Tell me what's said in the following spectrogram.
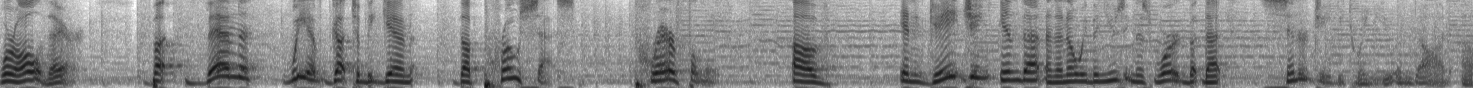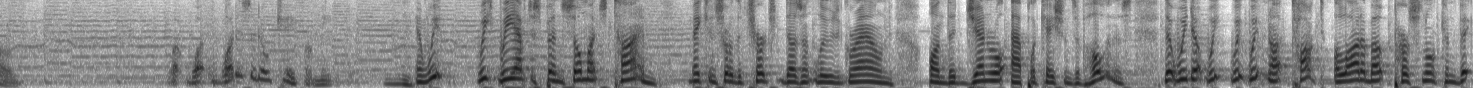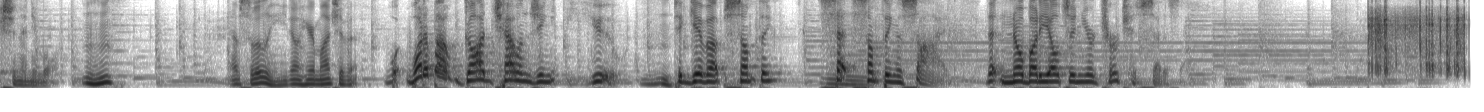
We're all there. But then we have got to begin the process prayerfully of engaging in that. And I know we've been using this word, but that synergy between you and God of what, what, what is it okay for me to do? Mm-hmm. And we, we, we have to spend so much time making sure the church doesn't lose ground on the general applications of holiness that we don't we, we we've not talked a lot about personal conviction anymore. Mm-hmm. Absolutely. You don't hear much of it. what, what about god challenging you mm-hmm. to give up something set mm-hmm. something aside that nobody else in your church has set aside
